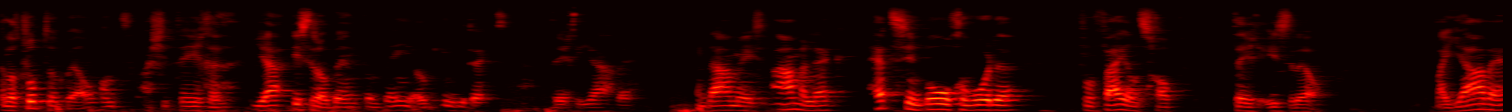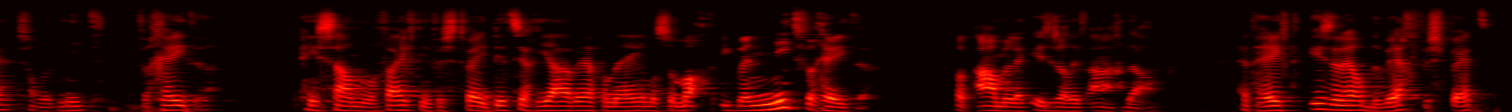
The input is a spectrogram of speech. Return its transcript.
En dat klopt ook wel, want als je tegen ja, Israël bent, dan ben je ook indirect tegen Yahweh. En daarmee is Amalek het symbool geworden van vijandschap tegen Israël. Maar Yahweh zal het niet vergeten. 1 Samuel 15 vers 2, dit zegt Yahweh van de hemelse macht. Ik ben niet vergeten wat Amalek Israël heeft aangedaan. Het heeft Israël de weg versperd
